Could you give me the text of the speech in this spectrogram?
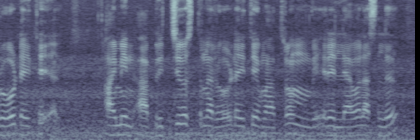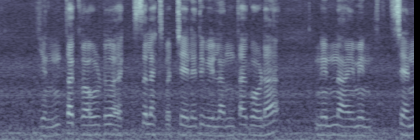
రోడ్ అయితే ఐ మీన్ ఆ బ్రిడ్జ్ వస్తున్న రోడ్ అయితే మాత్రం వేరే లెవెల్ అసలు. ఎంత క్రౌడ్ అసలు ఎక్స్పెక్ట్ చేయలేదు. వీళ్ళంతా కూడా నిన్న I mean sun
